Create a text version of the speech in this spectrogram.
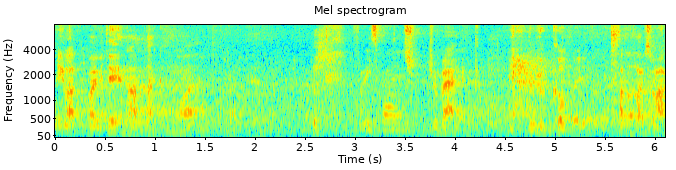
you like maybe doing like black and white. Freeze frame. Dramatic. A good coffee. Have a close up.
